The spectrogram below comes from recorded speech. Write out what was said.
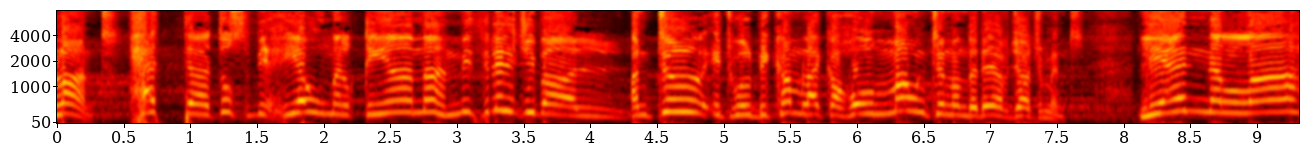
plant. حتى تصبح يوم القيامة مثل الجبال until it will become like a whole mountain on the day of judgment. لأن الله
